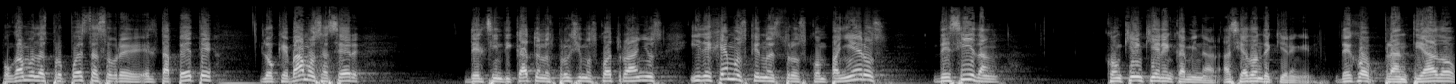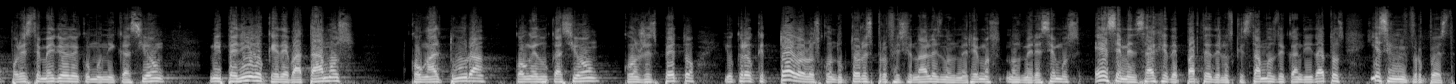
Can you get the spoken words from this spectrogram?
Pongamos las propuestas sobre el tapete, lo que vamos a hacer del sindicato en los próximos cuatro años y dejemos que nuestros compañeros decidan con quién quieren caminar, hacia dónde quieren ir. Dejo planteado por este medio de comunicación mi pedido que debatamos con altura, con educación, con respeto, yo creo que todos los conductores profesionales nos merecemos, nos merecemos ese mensaje de parte de los que estamos de candidatos y esa es mi propuesta,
